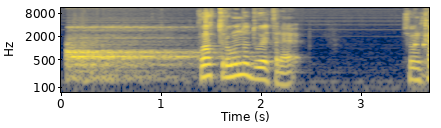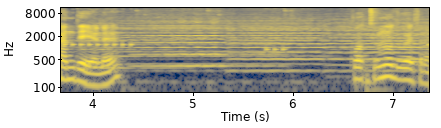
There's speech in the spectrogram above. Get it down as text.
4, 1, 2, 3. Sono candele. 4, 1, 2, 3.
